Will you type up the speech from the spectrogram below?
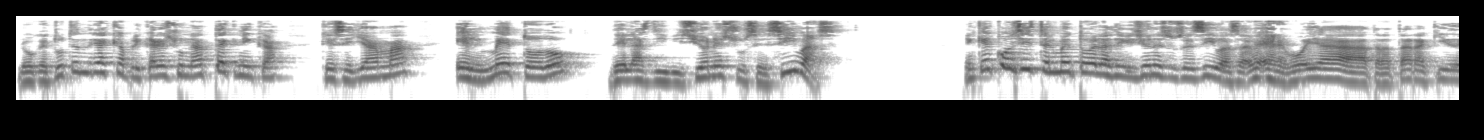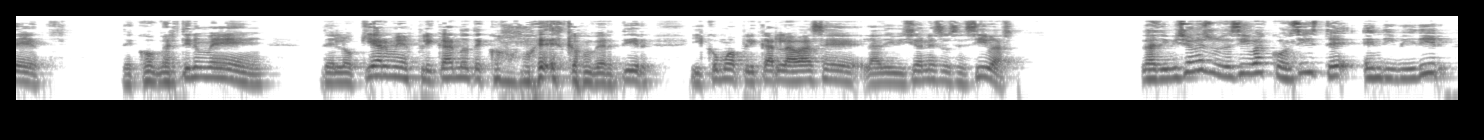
lo que tú tendrías que aplicar es una técnica que se llama el método de las divisiones sucesivas. ¿En qué consiste el método de las divisiones sucesivas? A ver, voy a tratar aquí de, convertirme, de loquearme explicándote cómo puedes convertir y cómo aplicar la base, las divisiones sucesivas. Las divisiones sucesivas consiste en dividir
